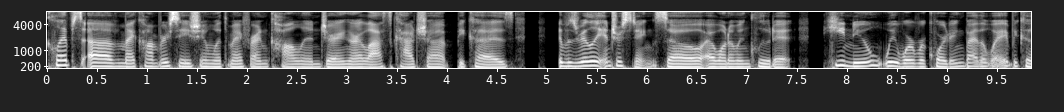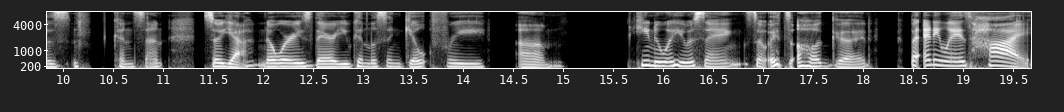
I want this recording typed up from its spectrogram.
clips of my conversation with my friend Colin during our last catch up because it was really interesting. So I want to include it. He knew we were recording, by the way, because consent. So yeah, no worries there. You can listen guilt free. Um, he knew what he was saying, so it's all good. But anyways, hi.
